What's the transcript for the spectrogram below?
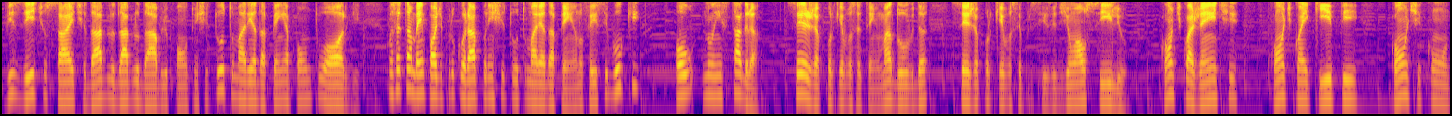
visite o site www.institutomariadapenha.org você também pode procurar por Instituto Maria da Penha no Facebook ou no Instagram, seja porque você tem uma dúvida, seja porque você precise de um auxílio. Conte com a gente, conte com a equipe, conte com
